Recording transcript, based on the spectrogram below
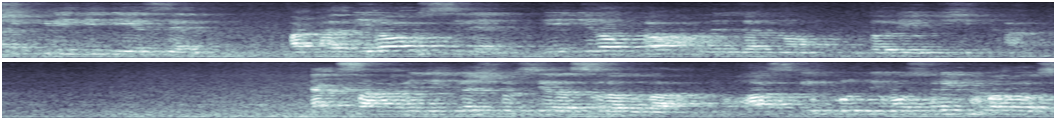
স্বীকৃতি দিয়েছেন, অর্থাৎ নীরব ছিলেন, এই নীরবটাও আমাদের জন্য দলিল শিক্ষা। এক সাহাবী জিজ্ঞেস করছে রাসূলুল্লাহ হজ প্রতি বছরই খরচ?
